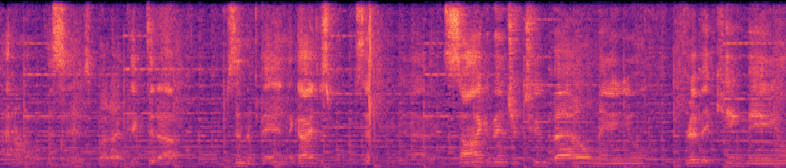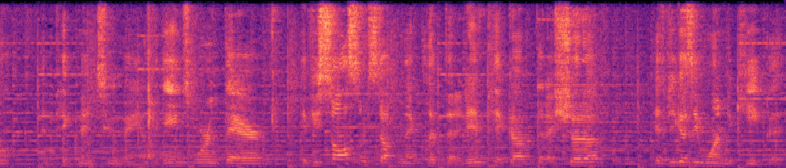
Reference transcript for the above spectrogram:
I don't know what this is, but I picked it up. It was in the bin. The guy just said it. Sonic Adventure 2 Battle Manual, Ribbit King Manual, and Pikmin 2 Manual. The games weren't there. If you saw some stuff in that clip that I didn't pick up that I should have, it's because he wanted to keep it.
